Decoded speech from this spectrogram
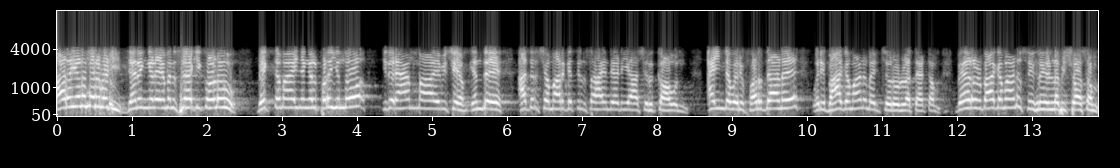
പറയണം മറുപടി ജനങ്ങളെ മനസ്സിലാക്കിക്കോളൂ. വ്യക്തമായി ഞങ്ങൾ പറയുന്നു ഇതൊരാമായ വിഷയം. എന്ത്? അദൃശ്യ മാർഗത്തിൽ സഹായം തേടിയ ശിർക്കാവും അതിന്റെ ഒരു ഫർദാണ് ഒരു ഭാഗമാണ് മരിച്ചവരോടുള്ള തേട്ടം. വേറൊരു ഭാഗമാണ് സിഹ്റിലുള്ള വിശ്വാസം.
